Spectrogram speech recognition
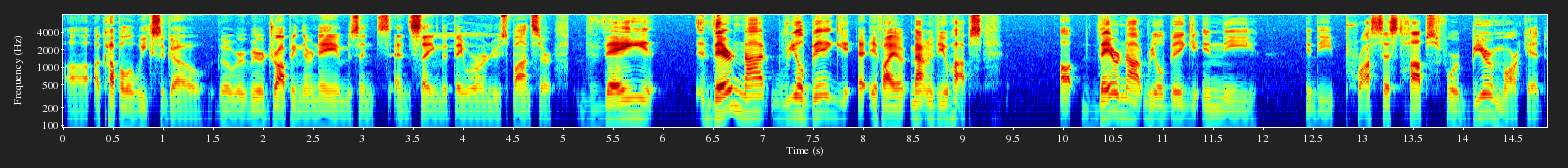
uh, a couple of weeks ago. We were, we were dropping their names and and saying that they were a new sponsor. They they're not real big. If I Mountain View hops, uh, they're not real big in the in the processed hops for beer market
